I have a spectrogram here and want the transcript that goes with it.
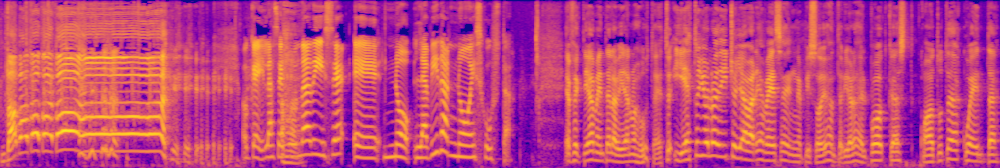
Bye bye bye bye bye. Ok, la segunda dice, eh, no, la vida no es justa. Efectivamente, la vida no es justa. Esto, y esto yo lo he dicho ya varias veces en episodios anteriores del podcast. Cuando tú te das cuenta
